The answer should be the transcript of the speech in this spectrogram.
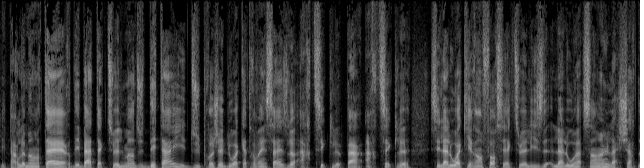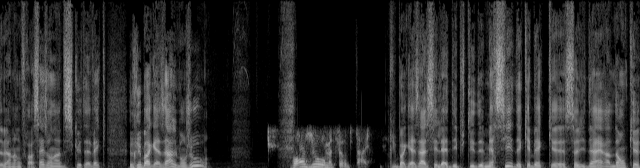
Les parlementaires débattent actuellement du détail du projet de loi 96, là, article par article. C'est la loi qui renforce et actualise la loi 101, la charte de la langue française. On en discute avec Ruba Gazal. Bonjour. Bonjour, M. Robitaille. Ruba Gazal, c'est la députée de Mercier de Québec euh, solidaire. Donc, euh,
